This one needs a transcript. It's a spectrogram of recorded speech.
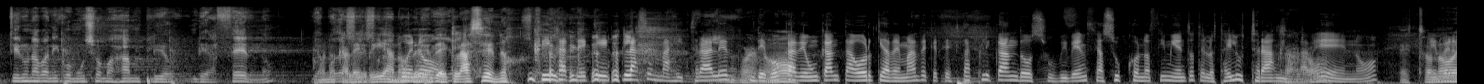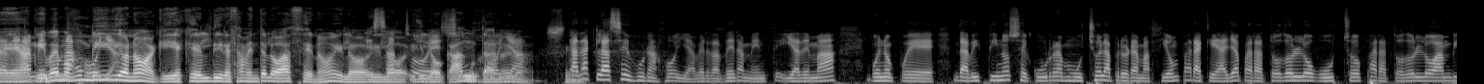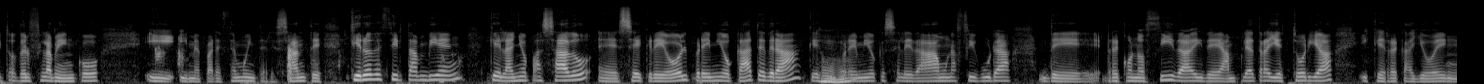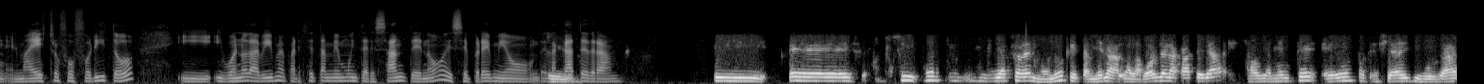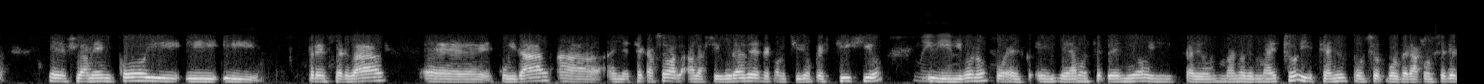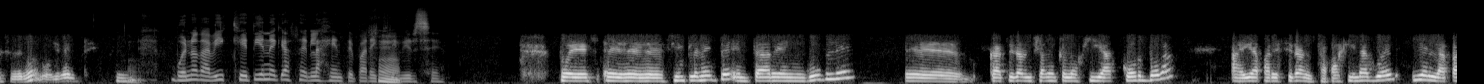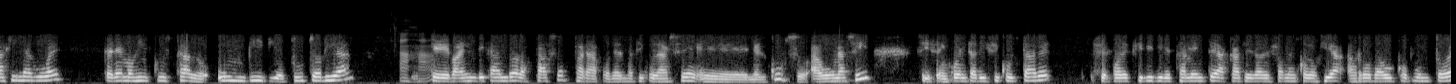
tiene un abanico mucho más amplio de hacer, ¿no? Bueno, qué alegría, ¿no? de, clase, ¿no? Fíjate qué clases magistrales de boca de un cantador que además de que te está explicando sus vivencias, sus conocimientos, te lo está ilustrando a la vez, ¿no? Esto no es, aquí vemos un vídeo, no, aquí es que él directamente lo hace, ¿no? Y lo, y lo, canta, ¿no? Cada clase es una joya, verdaderamente. Y además, bueno, pues David Pino se curra mucho la programación para que haya para todos los gustos, para todos los ámbitos del flamenco y, y me parece muy interesante. Quiero decir decir también que el año pasado eh, se creó el premio Cátedra, que es un premio que se le da a una figura de reconocida y de amplia trayectoria y que recayó en el maestro Foforito. Y, bueno, David, me parece también muy interesante, ¿no? Ese premio de la cátedra. Y eh, sí, ya sabemos, ¿no? Que también la, labor de la cátedra está obviamente en potenciar divulgar el flamenco y preservar eh, cuidar, en este caso, a, las figuras de reconocido prestigio. y bueno, pues eh, damos este premio y cayó en manos del maestro y este año pues, volverá a concederse de nuevo, obviamente. Bueno, David, ¿qué tiene que hacer la gente para hmm. inscribirse? Pues eh, simplemente entrar en Google, eh, Cátedra de Flamencología Córdoba, ahí aparecerá nuestra página web y en la página web tenemos incrustado un vídeo tutorial que va indicando los pasos para poder matricularse eh, en el curso. Aún así, si se encuentra dificultades, se puede escribir directamente a cátedra de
